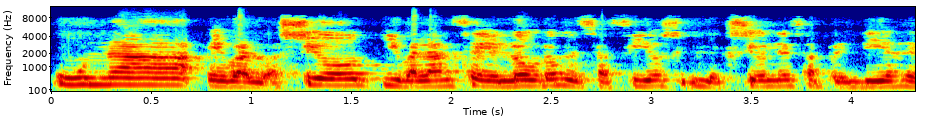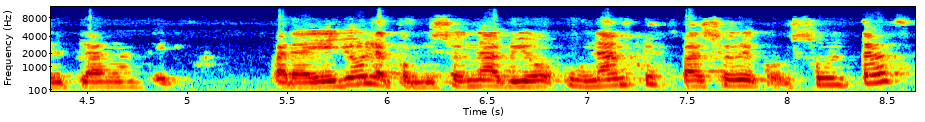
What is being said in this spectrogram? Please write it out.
una evaluación y balance de logros, desafíos y lecciones aprendidas del plan anterior. Para ello, la Comisión abrió un amplio espacio de consultas.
